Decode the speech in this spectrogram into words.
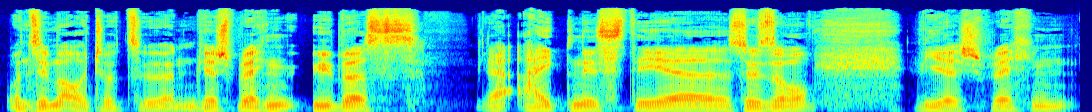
uns im Auto zuhören. Wir sprechen übers Ereignis der Saison. Wir sprechen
